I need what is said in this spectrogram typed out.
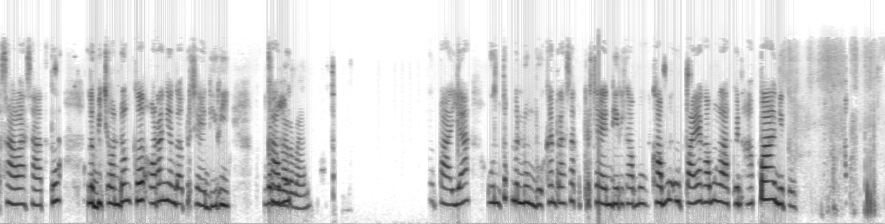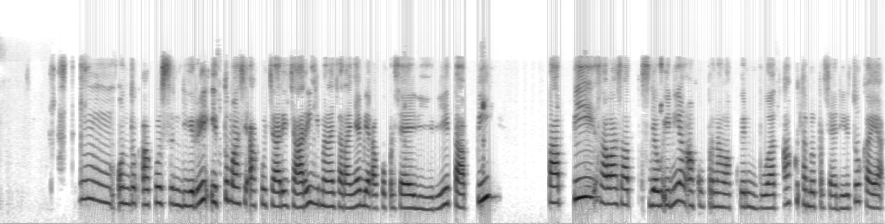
salah satu lebih condong ke orang yang nggak percaya diri. Benar, kamu bang. upaya untuk menumbuhkan rasa kepercayaan diri kamu. Kamu upaya kamu ngelakuin apa gitu. Hmm, untuk aku sendiri itu masih aku cari-cari gimana caranya biar aku percaya diri, tapi tapi salah satu sejauh ini yang aku pernah lakuin buat aku tampil percaya diri tuh kayak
